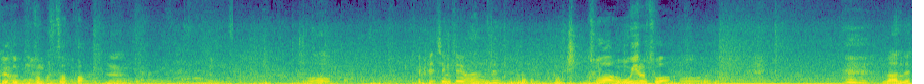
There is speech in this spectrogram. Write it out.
그래도 비좀 그쳤다. 응 어, 햇빛 쨍쨍한데? 좋아 오히려 좋아 어. 나는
